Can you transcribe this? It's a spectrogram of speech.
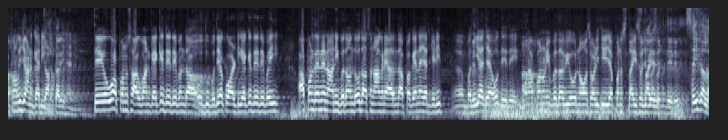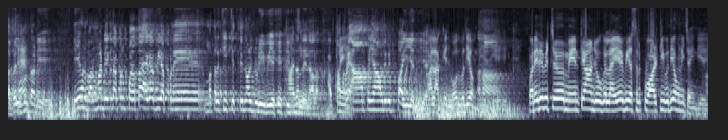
ਆਪਾਂ ਨੂੰ ਵੀ ਜਾਣਕਾਰੀ ਨਹੀਂ। ਜਾਣਕਾਰੀ ਹੈ ਨਹੀਂ। ਤੇ ਉਹ ਆਪਾਂ ਨੂੰ ਸਾਗਵਾਨ ਕਹਿ ਕੇ ਦੇ ਦੇ ਬੰਦਾ ਉਦੋਂ ਵਧੀਆ ਕੁਆਲਿਟੀ ਕਹਿ ਕੇ ਦੇ ਦੇ ਬਈ। ਆਪਾਂ ਨੂੰ ਤਾਂ ਇਹਨੇ ਨਾਂ ਨਹੀਂ ਪਤਾ ਹੁੰਦਾ ਉਹ 10 ਨਾਂ ਗਣਿਆ ਦਿੰਦਾ ਆਪਾਂ ਕਹਿੰਦੇ ਯਾਰ ਜਿਹੜੀ ਵਧੀਆ ਜਿਹਾ ਉਹ ਦੇ ਦੇ। ਹੁਣ ਆਪਾਂ ਨੂੰ ਨਹੀਂ ਪਤਾ ਵੀ ਉਹ 900 ਵਾਲੀ ਚੀਜ਼ ਆਪਾਂ ਨੂੰ 2700 ਚ ਦੇ 250 ਦੇ। ਦੇ ਦੇ। ਸਹੀ ਗੱਲ ਆ ਬਿਲਕੁਲ ਤੁਹਾਡੀ ਇਹ। ਇਹ ਹੁਣ ਵਰਮਾ ਡੇਕ ਤਾਂ ਆਪਾਂ ਨੂੰ ਪਤਾ ਤਾਂ ਹੈਗਾ ਵੀ ਆਪਣੇ ਮਤਲਬ ਕਿ ਕਿੱਤੇ ਨਾਲ ਜੁੜੀ ਹੋਈ ਹੈ ਖੇਤੀ ਦੇ ਹਾਂਜੀ। ਧੰਦੇ ਨਾਲ। ਆਪਣੇ- ਆਪਣੇ ਆਮ ਪੰਜਾਬ ਦੇ ਵਿੱਚ ਪਾਈ ਜਾਂਦੀ ਹੈ। ਇਲਾਕੇ 'ਚ ਬਹੁਤ ਵਧੀਆ ਹੁੰਦੀ ਹੈ ਹਾਂ। ਜੀ ਇਹ। ਪਰ ਇਹਦੇ ਵਿੱਚ ਮੇਨ ਧਿਆਨ ਜੋ ਗੱਲਾਂ ਇਹ ਹੈ ਵੀ ਅਸਲ ਕੁਆਲਿਟੀ ਵਧੀਆ ਹੋਣੀ ਚਾਹੀਦੀ ਹੈ ਜੀ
